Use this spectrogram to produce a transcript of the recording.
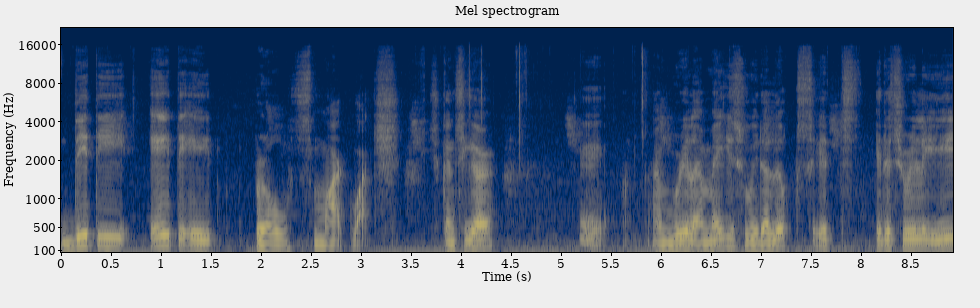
DT88 Pro smartwatch. As you can see here, I'm really amazed with the looks. It's it is really a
